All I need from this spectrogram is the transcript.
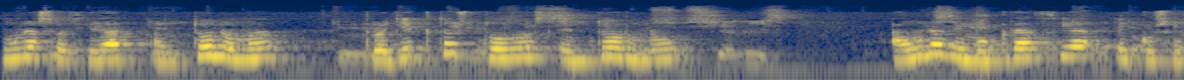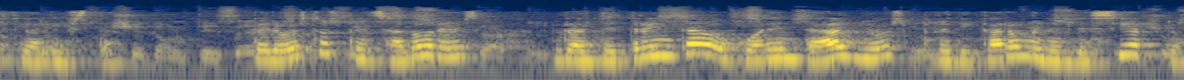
una sociedad autónoma, proyectos todos en torno a una democracia ecosocialista. Pero estos pensadores durante 30 o 40 años predicaron en el desierto,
